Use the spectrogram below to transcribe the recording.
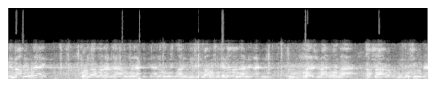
من بعض أولئك. وما ظلمناهم ولكن كانوا هم الظالمين. وما ربك بظلام للعبيد قال سبحانه وما أصابكم من مصيبة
